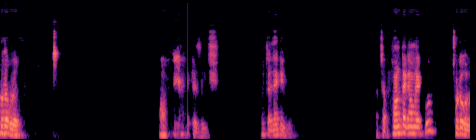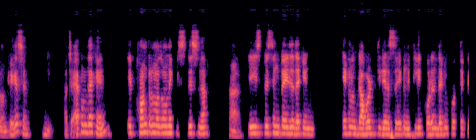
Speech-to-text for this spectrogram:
ছোট করে। একটা জিনিস। আচ্ছা দেখেন আচ্ছা ফন্টটাকে আমরা একটু ছোট করলাম, ঠিক আছে। আচ্ছা এখন দেখেন, এই ফন্টের মাঝে অনেক স্পেস না? হ্যাঁ। এই স্পেসিংটা এই যে দেখেন এখানে ডাবল তীর আছে এখানে ক্লিক করেন দেখেন প্রত্যেকটা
